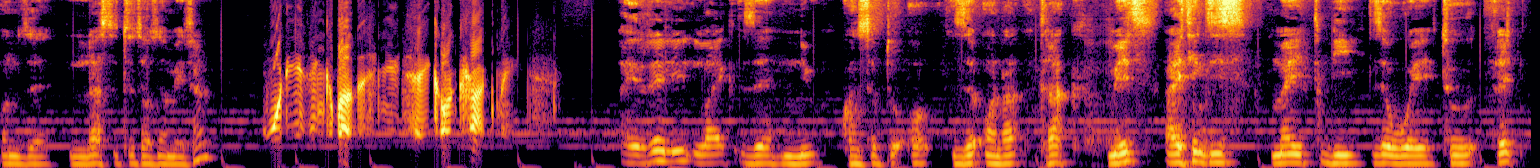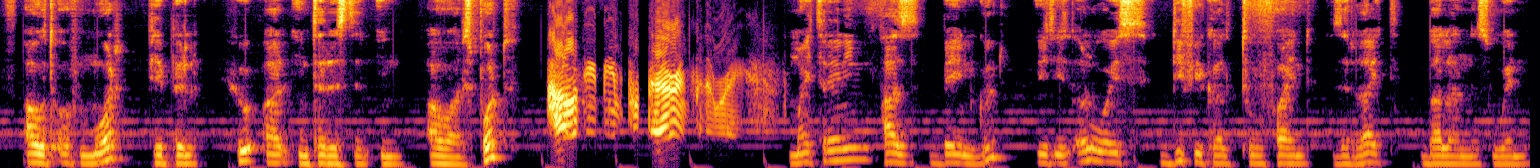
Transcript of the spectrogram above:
on the last 2000 meter. What do you think about this new take on track meets? I really like the new concept of the on track meets. I think this might be the way to reach out of more people who are interested in our sport. How have you been preparing for the race? My training has been good. It is always difficult to find the right balance when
